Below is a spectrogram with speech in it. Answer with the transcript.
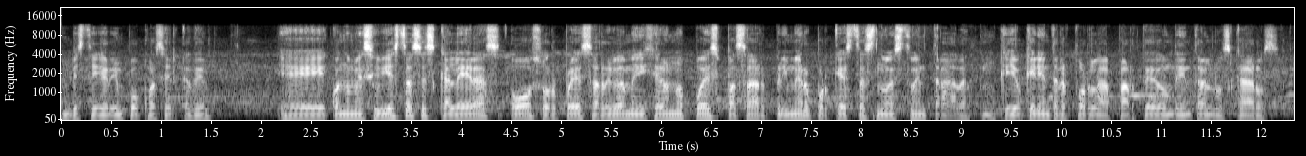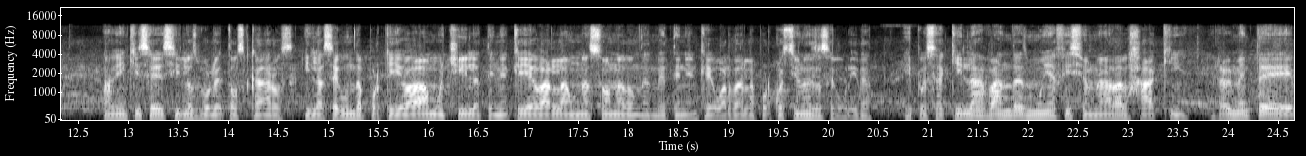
Investigaré un poco acerca de él. Eh, cuando me subí a estas escaleras, oh sorpresa, arriba me dijeron no puedes pasar, primero porque esta es nuestra entrada, como que yo quería entrar por la parte donde entran los caros. Más quise decir los boletos caros. Y la segunda porque llevaba mochila, tenía que llevarla a una zona donde me tenían que guardarla por cuestiones de seguridad. Y pues aquí la banda es muy aficionada al hockey. Realmente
